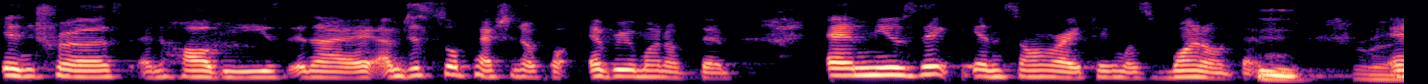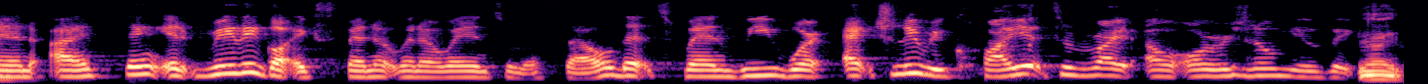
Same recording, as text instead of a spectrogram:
interests and hobbies, and I, I'm just so passionate for every one of them. And music and songwriting was one of them. Mm. Right. And I think it really got expanded when I went into LaSalle. That's when we were actually required to write our original music Right.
